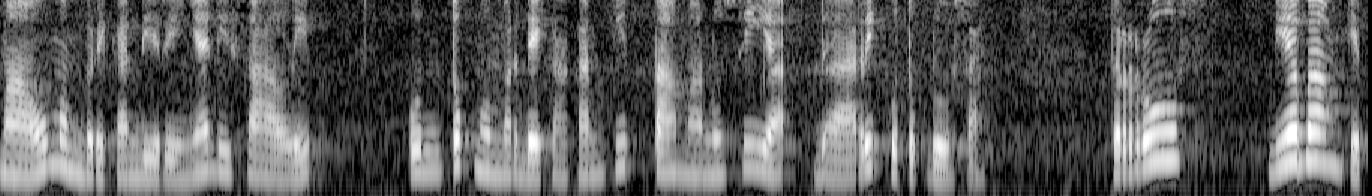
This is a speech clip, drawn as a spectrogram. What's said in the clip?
mau memberikan dirinya di salib untuk memerdekakan kita manusia dari kutuk dosa. Terus dia bangkit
